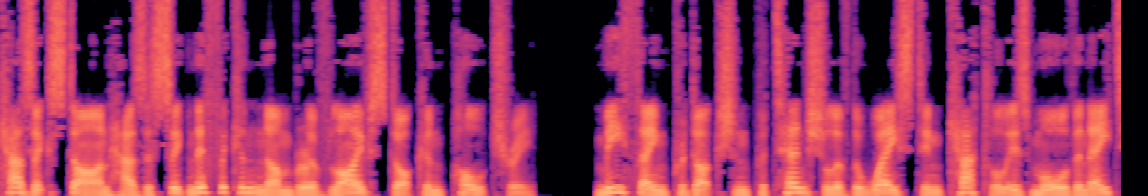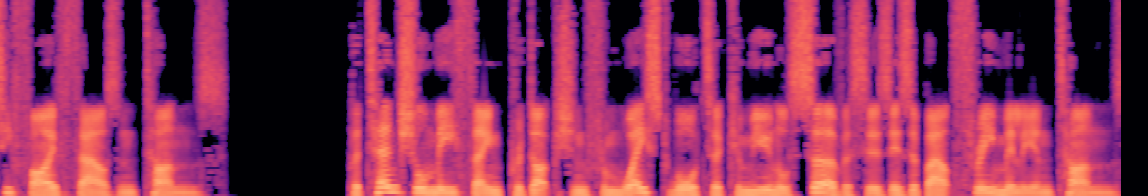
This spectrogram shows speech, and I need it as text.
Kazakhstan has a significant number of livestock and poultry. Methane production potential of the waste in cattle is more than 85,000 tons. Potential methane production from wastewater communal services is about 3 million tons.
